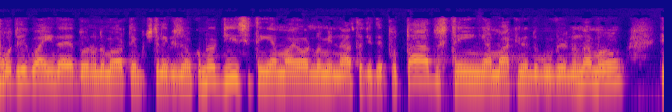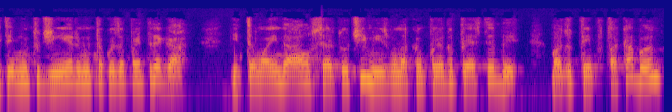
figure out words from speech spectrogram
Rodrigo ainda é dono do maior tempo de televisão, como eu disse, tem a maior nominata de deputados, tem a máquina do governo na mão e tem muito dinheiro e muita coisa para entregar. Então ainda há um certo otimismo na campanha do PSTB, mas o tempo está acabando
